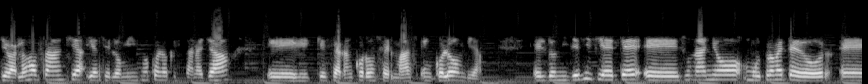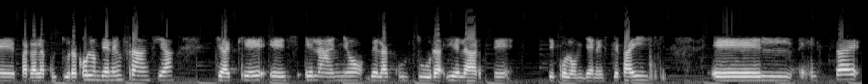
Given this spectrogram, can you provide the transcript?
llevarlos a Francia y hacer lo mismo con los que están allá, eh, que se hagan conocer más en Colombia. El 2017 es un año muy prometedor para la cultura colombiana en Francia, ya que es el año de la cultura y el arte de Colombia en este país. El, este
